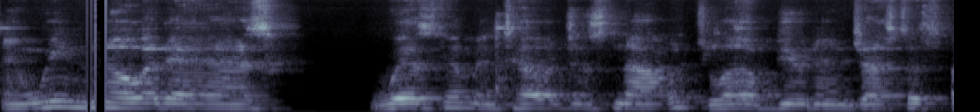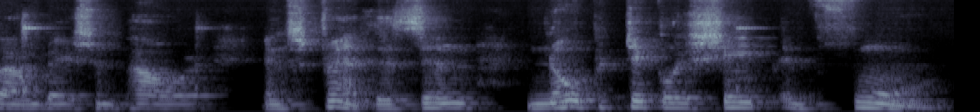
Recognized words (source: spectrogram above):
And we know it as wisdom, intelligence, knowledge, love, beauty, and justice, foundation, power, and strength. It's in no particular shape and form.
